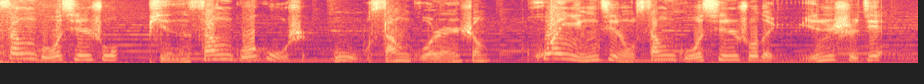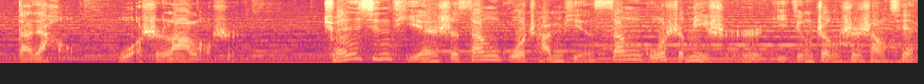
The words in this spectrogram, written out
三国新说，品三国故事，悟三国人生。欢迎进入三国新说的语音世界。大家好，我是拉老师。全新体验式三国产品《三国神秘史》已经正式上线，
